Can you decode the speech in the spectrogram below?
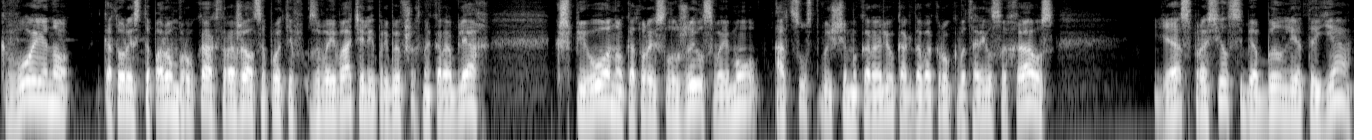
К воину, который с топором в руках сражался против завоевателей, прибывших на кораблях, к шпиону, который служил своему отсутствующему королю, когда вокруг воцарился хаос, я спросил себя, был ли это я?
